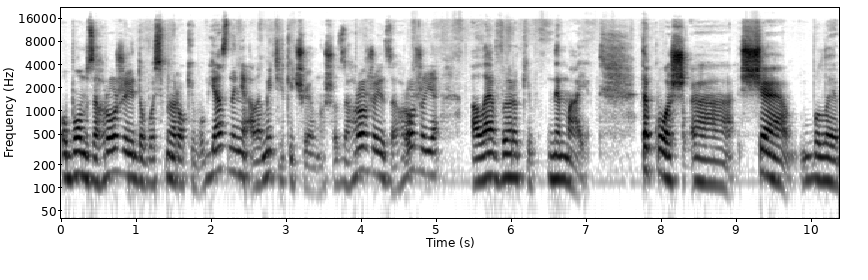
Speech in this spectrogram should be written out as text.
Обом загрожує до 8 років ув'язнення, але ми тільки чуємо, що загрожує, загрожує, але вироків немає. Також е, ще були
